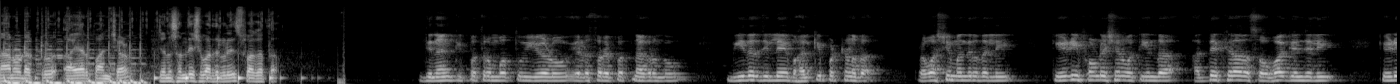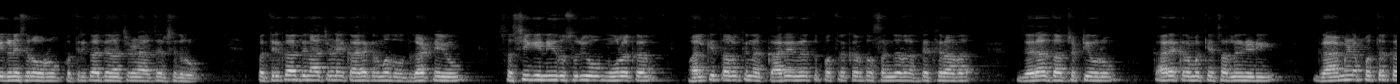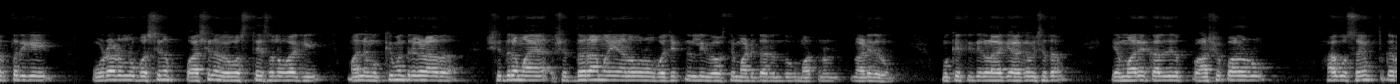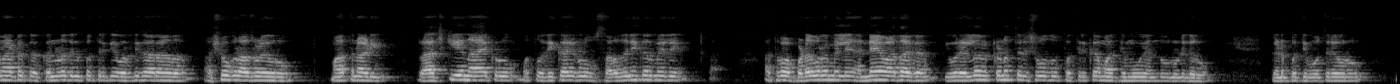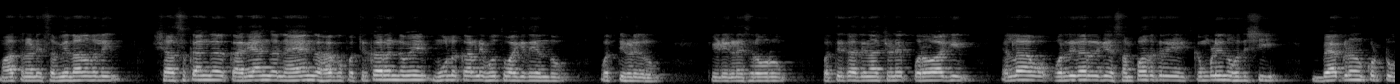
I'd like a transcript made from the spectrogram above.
ನಾನು doctor R Panchal. Janasandesha ವಾರ್ತೆಗಳಿಗೆ ಸ್ವಾಗತ. ದಿನಾಂಕ ಇಪ್ಪತ್ತೊಂಬತ್ತು ಏಳು ಎರಡು ಸಾವಿರದ ಇಪ್ಪತ್ತ್ನಾಲ್ಕರಂದು ಬೀದರ್ ಜಿಲ್ಲೆ ಭಾಲ್ಕಿ ಪಟ್ಟಣದ ಪ್ರವಾಸಿ ಮಂದಿರದಲ್ಲಿ ಕೆ ಡಿ ಫೌಂಡೇಶನ್ ವತಿಯಿಂದ ಅಧ್ಯಕ್ಷರಾದ ಸೌಭಾಗ್ಯಾಂಜಲಿ, ಕೆ ಡಿ ಗಣೇಶರವರು ಪತ್ರಿಕಾ ದಿನಾಚರಣೆ ಆಚರಿಸಿದರು. ಪತ್ರಿಕಾ ದಿನಾಚರಣೆ ಕಾರ್ಯಕ್ರಮದ ಉದ್ಘಾಟನೆಯು ಸಸಿಗೆ ನೀರು ಸುರಿಯುವ ಮೂಲಕ ಭಾಲ್ಕಿ ತಾಲೂಕಿನ ಕಾರ್ಯನಿರತ ಪತ್ರಕರ್ತರ ಸಂಘದ ಅಧ್ಯಕ್ಷರಾದ ಜಯರಾಜ್ ದಾಬ್ಶೆಟ್ಟಿಯವರು ಕಾರ್ಯಕ್ರಮಕ್ಕೆ ಚಾಲನೆ ನೀಡಿ ಗ್ರಾಮೀಣ ಪತ್ರಕರ್ತರಿಗೆ ಓಡಾಡಲು ಬಸ್ಸಿನ ಪಾಸಿನ ವ್ಯವಸ್ಥೆ ಸಲುವಾಗಿ ಮಾನ್ಯ ಮುಖ್ಯಮಂತ್ರಿಗಳಾದ ಸಿದ್ದರಾಮಯ್ಯ, ಸಿದ್ದರಾಮಯ್ಯನವರು ಬಜೆಟ್ನಲ್ಲಿ ವ್ಯವಸ್ಥೆ ಮಾಡಿದ್ದಾರೆಂದು ಮಾತನಾಡಿದರು ಮುಖ್ಯ ಅತಿಥಿಗಳಾಗಿ ಆಗಮಿಸಿದ ಎಂ ಆರ್ ಎ ಕಾಲೇಜಿನ ಪ್ರಾಂಶುಪಾಲರು ಹಾಗೂ ಸಂಯುಕ್ತ ಕರ್ನಾಟಕ ಕನ್ನಡ ದಿನಪತ್ರಿಕೆ ವರದಿಗಾರರಾದ ಅಶೋಕ್ ರಾಜೊಳೆಯವರು ಮಾತನಾಡಿ, ರಾಜಕೀಯ ನಾಯಕರು ಮತ್ತು ಅಧಿಕಾರಿಗಳು ಸಾರ್ವಜನಿಕರ ಮೇಲೆ ಅಥವಾ ಬಡವರ ಮೇಲೆ ಅನ್ಯಾಯವಾದಾಗ ಇವರೆಲ್ಲರ ಕಣ್ಣು ತೆರೆಸುವುದು ಪತ್ರಿಕಾ ಮಾಧ್ಯಮವು ಎಂದು ನುಡಿದರು. ಗಣಪತಿ ಬೋತ್ರೆಯವರು ಮಾತನಾಡಿ, ಸಂವಿಧಾನದಲ್ಲಿ ಶಾಸಕಾಂಗ, ಕಾರ್ಯಾಂಗ, ನ್ಯಾಯಾಂಗ ಹಾಗೂ ಪತ್ರಿಕಾರಂಗವೇ ಮೂಲ ಕಾರಣೀಭೂತವಾಗಿದೆ ಎಂದು ಒತ್ತಿ ಹೇಳಿದರು. ಕೆ. ಡಿ. ಗಣೇಶರವರು ಪತ್ರಿಕಾ ದಿನಾಚರಣೆ ಪರವಾಗಿ ಎಲ್ಲ ವರದಿಗಾರರಿಗೆ, ಸಂಪಾದಕರಿಗೆ ಕಂಬಳಿಯನ್ನು ಹೊದಿಸಿ ಬ್ಯಾಗ್ಗಳನ್ನು ಕೊಟ್ಟು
